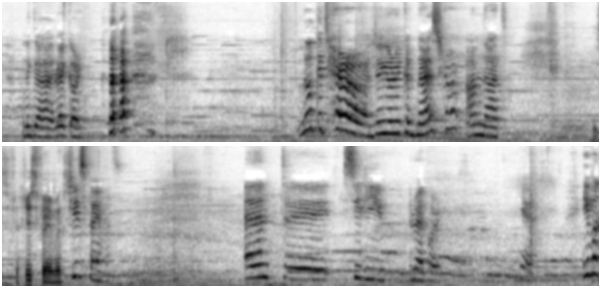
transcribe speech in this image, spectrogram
nigga record. Look at her. Do you recognize her? I'm not. He's, she's famous. She's famous. And uh, CD record. Yeah. Even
